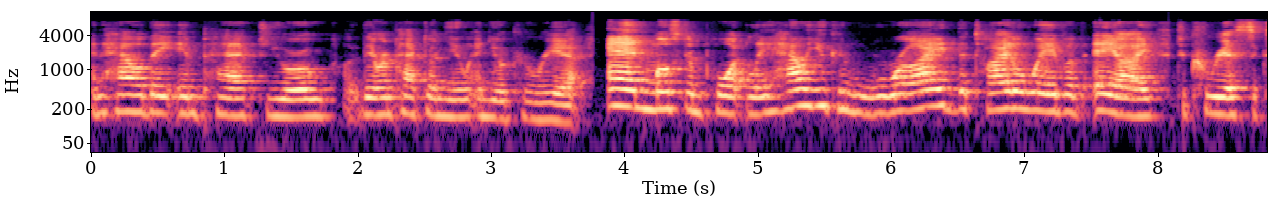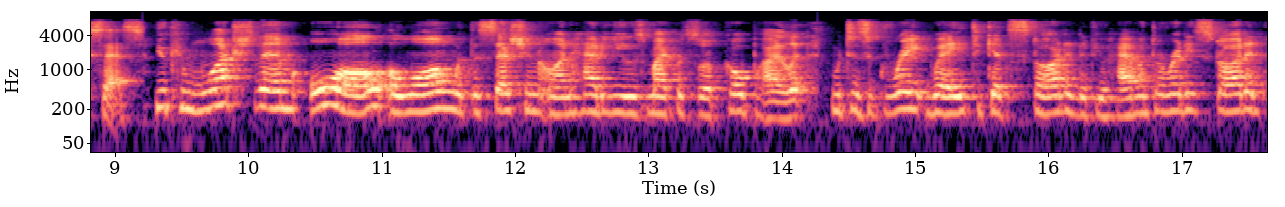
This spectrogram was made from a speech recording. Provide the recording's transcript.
and how they impact your their impact on you and your career, and most importantly, how you can ride the tidal wave of AI to career success. You can watch them all along with the session on how to use Microsoft Copilot, which is a great way to get started if you haven't already started.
